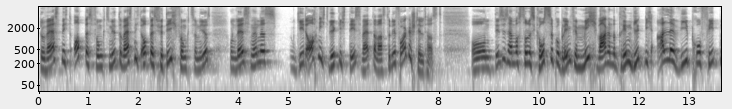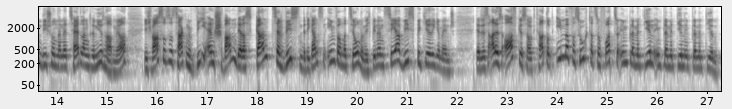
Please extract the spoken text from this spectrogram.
Du weißt nicht, ob es funktioniert, du weißt nicht, ob es für dich funktioniert und letzten Endes geht auch nicht wirklich das weiter, was du dir vorgestellt hast. Und das ist einfach so das große Problem. Für mich waren da drin wirklich alle wie Propheten, die schon eine Zeit lang trainiert haben. Ja? Ich war sozusagen wie ein Schwamm, der das ganze Wissen, der die ganzen Informationen, ich bin ein sehr wissbegieriger Mensch, der das alles aufgesaugt hat und immer versucht hat, sofort zu implementieren, implementieren, implementieren.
